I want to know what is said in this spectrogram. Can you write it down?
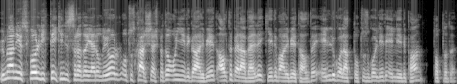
Ümraniye Spor ligde ikinci sırada yer alıyor. 30 karşılaşmada 17 galibiyet, 6 beraberlik, 7 mağlubiyet aldı. 50 gol attı, 30 gol yedi, 57 puan topladı.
